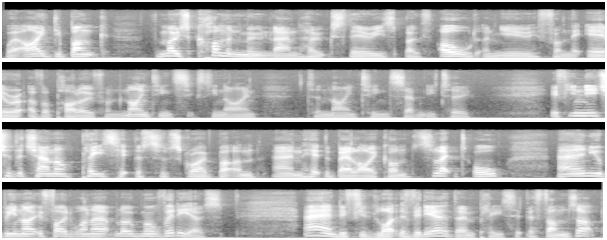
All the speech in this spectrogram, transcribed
where I debunk the most common moonland hoax theories, both old and new, from the era of Apollo from 1969 to 1972. If you're new to the channel, please hit the subscribe button and hit the bell icon, select all, and you'll be notified when I upload more videos. And if you'd like the video, then please hit the thumbs up.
